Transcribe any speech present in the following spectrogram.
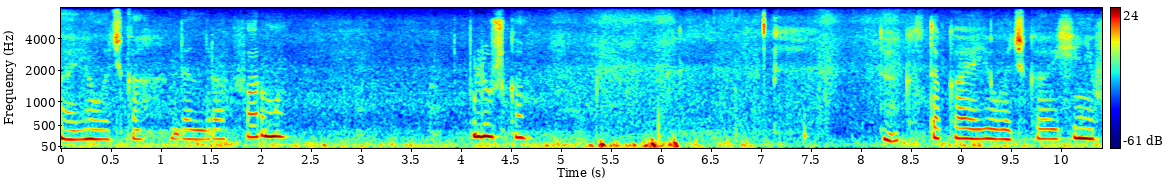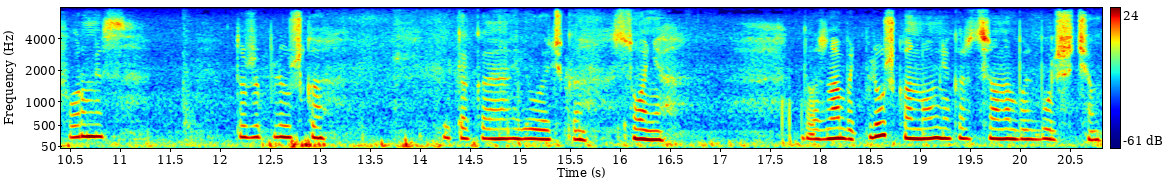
такая елочка дендрофарма. Плюшка. Так, такая елочка хиниформис. Тоже плюшка. И такая елочка Соня. Должна быть плюшка, но мне кажется, она будет больше, чем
